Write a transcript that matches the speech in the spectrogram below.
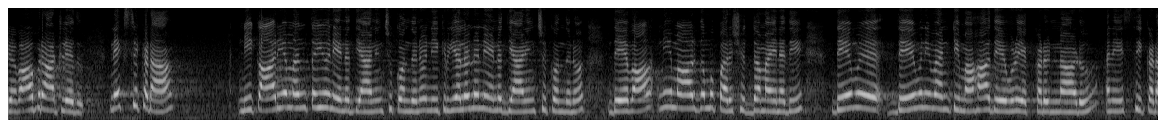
జవాబు రావట్లేదు. నెక్స్ట్ ఇక్కడ నీ కార్యమంతయు నేను ధ్యానించుకొందును నీ క్రియలను నేను ధ్యానించుకొందును. దేవా నీ మార్గము పరిశుద్ధమైనది. దేవు దేవుని వంటి మహాదేవుడు ఎక్కడున్నాడు అనేసి ఇక్కడ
